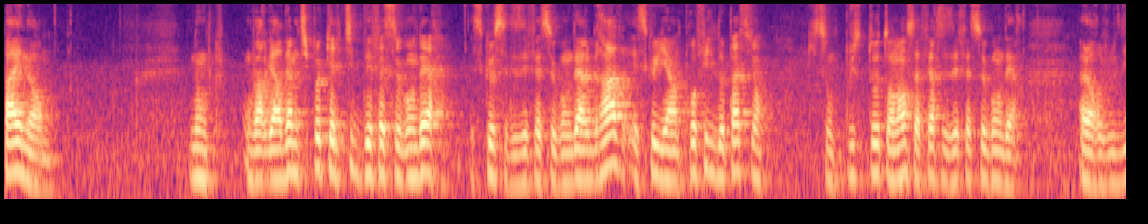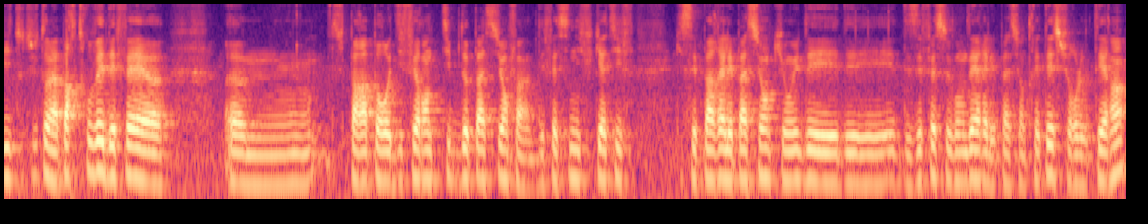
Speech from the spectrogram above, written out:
pas énorme. Donc on va regarder un petit peu quel type d'effets secondaires. Est-ce que c'est des effets secondaires graves? Est-ce qu'il y a un profil de patients qui sont plutôt tendance à faire ces effets secondaires? Alors je vous dis tout de suite, on n'a pas retrouvé d'effets euh, euh, par rapport aux différents types de patients, enfin d'effets significatifs qui séparaient les patients qui ont eu des, effets secondaires et les patients traités sur le terrain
